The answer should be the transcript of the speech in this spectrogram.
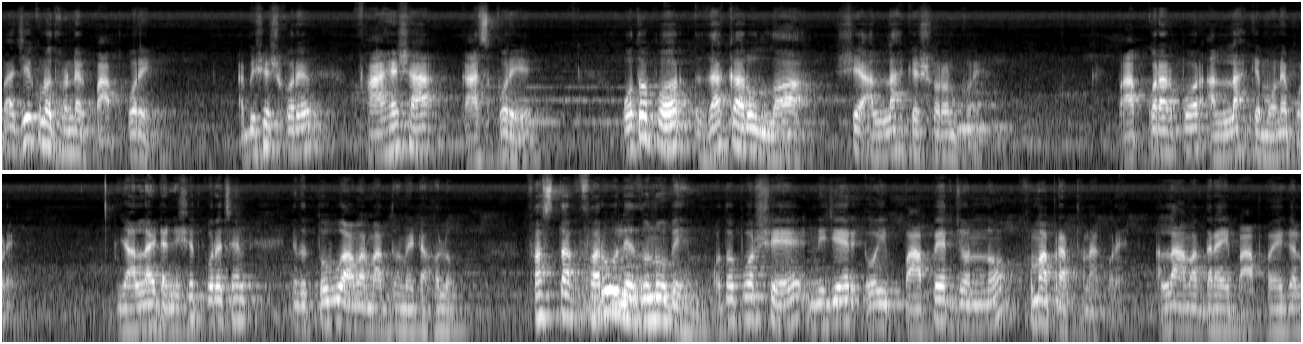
বা যে কোনো ধরনের পাপ করে বিশেষ করে ফাহেসা কাজ করে। অতপর জাকারুল্লাহ সে আল্লাহকে স্মরণ করে। পাপ করার পর আল্লাহকে মনে পড়ে যে আল্লাহ এটা নিষেধ করেছেন, কিন্তু তবু আমার মাধ্যমে এটা হলো। ফাস্তাক ফারুল এ বেহিম অতপর সে নিজের ওই পাপের জন্য ক্ষমা প্রার্থনা করে। আল্লাহ আমার দ্বারা এই পাপ হয়ে গেল,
